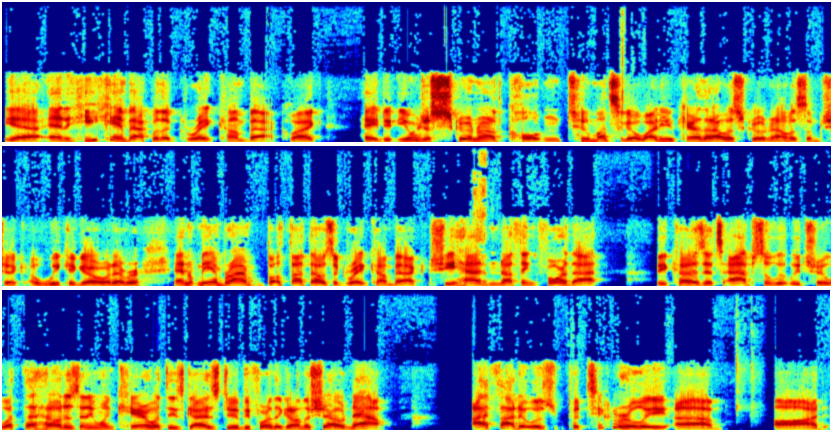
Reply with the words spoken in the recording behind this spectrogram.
yeah, and he came back with a great comeback. Like, hey, dude, you were just screwing around with Colton two months ago. Why do you care that I was screwing around with some chick a week ago or whatever? And me and Brian both thought that was a great comeback. She had nothing for that because it's absolutely true. What the hell does anyone care what these guys do before they get on the show? Now, I thought it was particularly um, odd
